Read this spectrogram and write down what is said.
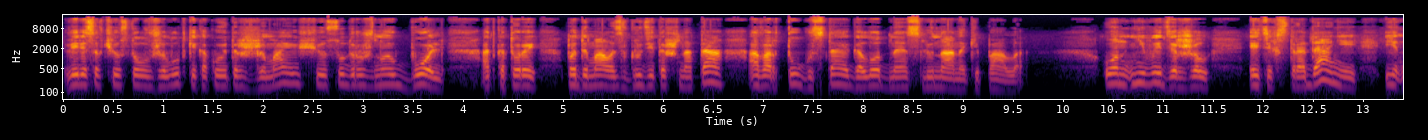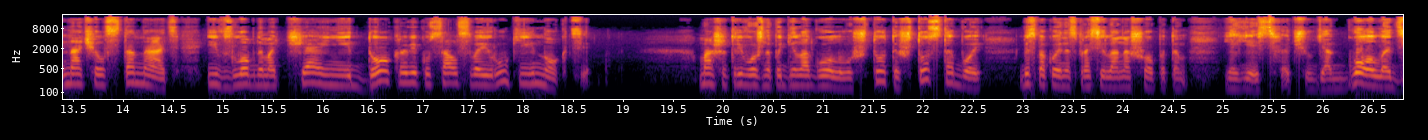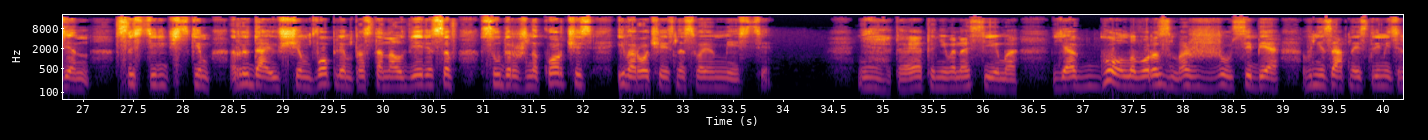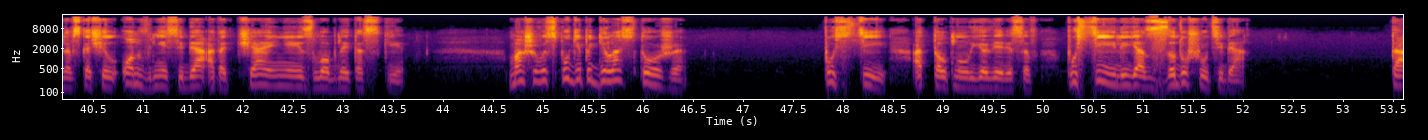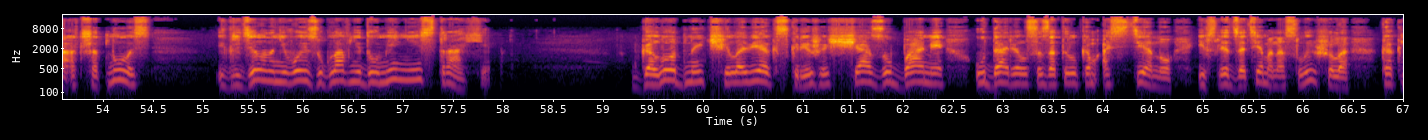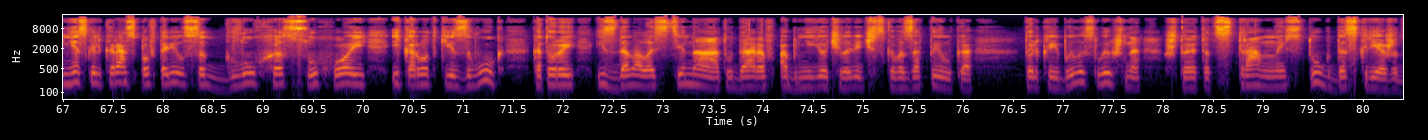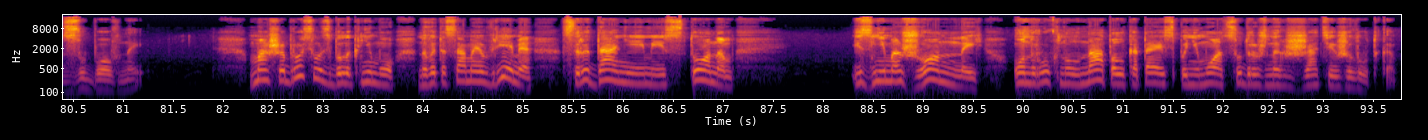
Вересов чувствовал в желудке какую-то сжимающую судорожную боль, от которой подымалась в груди тошнота, а во рту густая голодная слюна накипала. Он не выдержал этих страданий и начал стонать, и в злобном отчаянии до крови кусал свои руки и ногти. Маша тревожно подняла голову. Что ты? Что с тобой? беспокойно спросила она шепотом. Я есть хочу, я голоден, с истерическим рыдающим воплем простонал Вересов, судорожно корчась и ворочаясь на своем месте. Нет, это невыносимо. Я голову размажу себе, внезапно и стремительно вскочил он вне себя от отчаяния и злобной тоски. Маша в испуге поднялась тоже. Пусти, оттолкнул ее Вересов. Пусти, или я задушу тебя. Та отшатнулась и глядела на него из угла в недоумении и страхе. Голодный человек, скрежеща зубами, ударился затылком о стену, и вслед за тем она слышала, как несколько раз повторился глухо сухой и короткий звук, который издавала стена от ударов об нее человеческого затылка только и было слышно, что этот странный стук да скрежет зубовный. Маша бросилась было к нему, но в это самое время с рыданиями и стоном изнеможенный он рухнул на пол, катаясь по нему от судорожных сжатий желудка.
